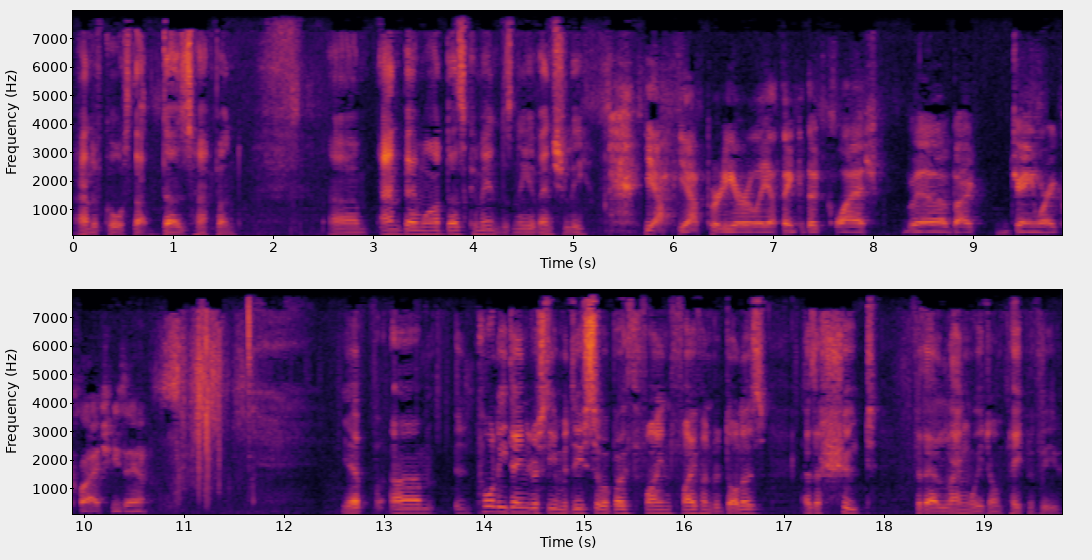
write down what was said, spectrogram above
and of course that does happen. Um, and Benoit does come in, doesn't he, eventually? Yeah, yeah, pretty early. I think the Clash uh, by January Clash he's in. Yep. Um, Paulie Dangerously and Madusa were both fined $500 as a shoot for their language on pay per view.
